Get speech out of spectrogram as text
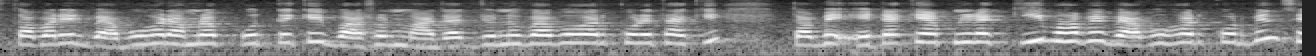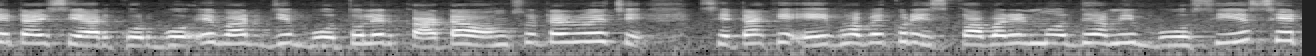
স্কাবারের ব্যবহার আমরা প্রত্যেকেই বাসন মাজার জন্য ব্যবহার করে থাকি। তবে এটাকে আপনারা কীভাবে ব্যবহার করবেন সেটাই শেয়ার করব। এবার যে বোতলের কাটা অংশটা রয়েছে, সেটাকে এইভাবে করে স্কাবারের মধ্যে আমি বসিয়ে সেট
